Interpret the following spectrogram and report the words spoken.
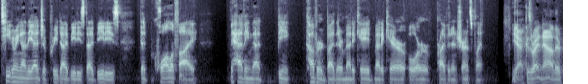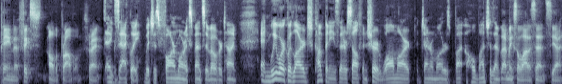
teetering on the edge of prediabetes, diabetes that qualify having that being covered by their Medicaid, Medicare, or private insurance plan. Yeah, because right now they're paying to fix all the problems, right? Exactly, which is far more expensive over time. And we work with large companies that are self insured Walmart, General Motors, a whole bunch of them. That makes a lot of sense. Yeah.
